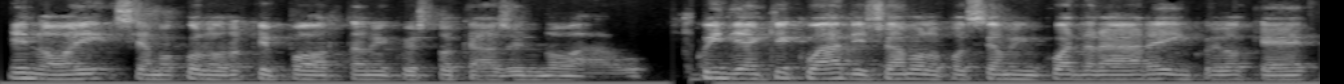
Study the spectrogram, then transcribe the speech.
e noi siamo coloro che portano in questo caso il know-how. Quindi anche qua diciamo lo possiamo inquadrare in quello che è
